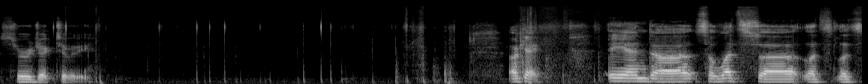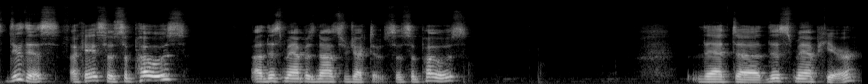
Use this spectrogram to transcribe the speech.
Surjectivity. Okay, and uh, so let's uh, let's let's do this. Okay, so suppose uh, this map is not surjective. So suppose that uh, this map here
